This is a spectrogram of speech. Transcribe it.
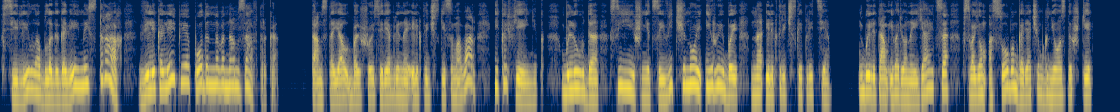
вселило благоговейный страх великолепие поданного нам завтрака. Там стоял большой серебряный электрический самовар и кофейник, блюдо с яичницей, ветчиной и рыбой на электрической плите. Были там и вареные яйца в своем особом горячем гнездышке,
